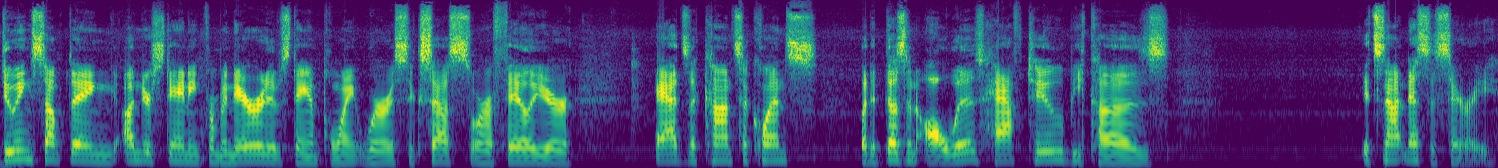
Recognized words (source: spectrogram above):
doing something understanding from a narrative standpoint where a success or a failure adds a consequence but it doesn't always have to because it's not necessary.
